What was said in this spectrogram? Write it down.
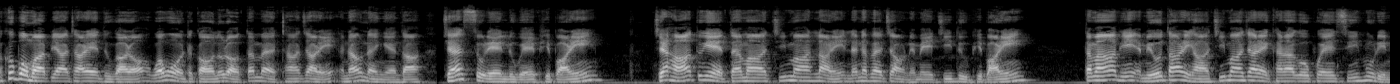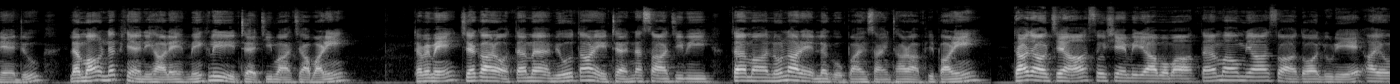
အခုပုံမှာပြထားတဲ့သူကတော့ဝက်ဝွန်တကောင်လို့တော့သတ်မှတ်ထားကြတဲ့အနောက်နိုင်ငံသား Jeff ဆိုတဲ့လူပဲဖြစ်ပါတယ်။ Jeff ဟာသူ့ရဲ့တမ်းမာကြီးမားလှတဲ့လက်နှစ်ဖက်ကြောင့်နာမည်ကြီးသူဖြစ်ပါတယ်။ တမန်အပြင်အမျိုးသားတွေဟာကြီးမားကြတဲ့ခန္ဓာကိုယ်ဖွဲ့စည်းမှုတွေနဲ့အတူလက်မောင်းလက်ဖြံတွေဟာလည်းမိန်းကလေးတွေထက်ကြီးမားကြပါတယ်။ဒါပေမဲ့ဂျက်ကတော့တမန်အမျိုးသားတွေထက်နှစ်ဆကြီးပြီးတမ်းမာလွန်းလာတဲ့လက်ကိုပိုင်ဆိုင်ထားတာဖြစ်ပါတယ်။ဒါကြောင့်ဂျက်ဟာဆိုရှယ်မီဒီယာပေါ်မှာတမ်းမောင်းများစွာသောလူတွေရဲ့အာယုံ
